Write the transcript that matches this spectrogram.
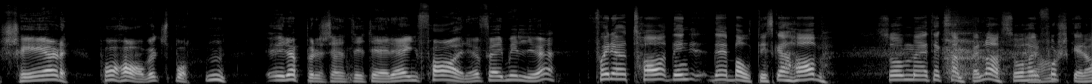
sjel på havets bunn representerer en fare for miljøet? For å ta den, det baltiske hav som et eksempel, da, så har Ja. forskere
